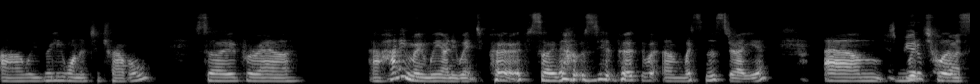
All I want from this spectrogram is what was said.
uh, we really wanted to travel. So for our our honeymoon, we only went to Perth. So that was Perth, um, Western Australia, um, which was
